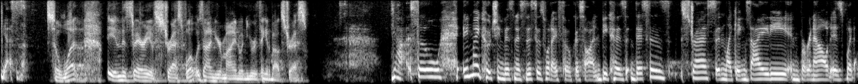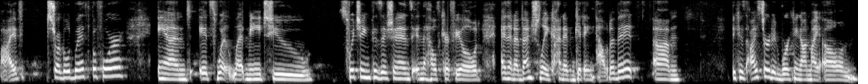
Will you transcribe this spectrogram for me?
Yes. So, what in this area of stress, what was on your mind when you were thinking about stress? Yeah. So in my coaching business, this is what I focus on because this is stress and like anxiety and burnout is what I've struggled with before. And it's what led me to switching positions in the healthcare field and then eventually kind of getting out of it. Um, because I started working on my own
